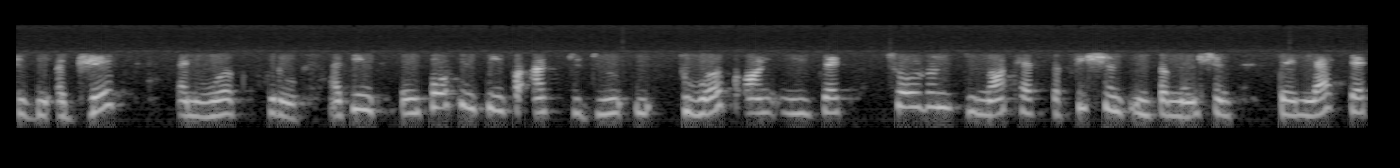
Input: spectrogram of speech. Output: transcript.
to be addressed and worked through. I think the important thing for us to do to work on is that children do not have sufficient information they lack that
